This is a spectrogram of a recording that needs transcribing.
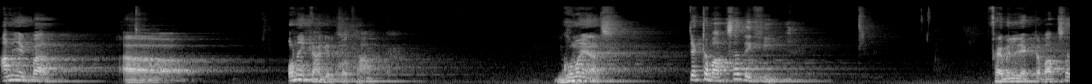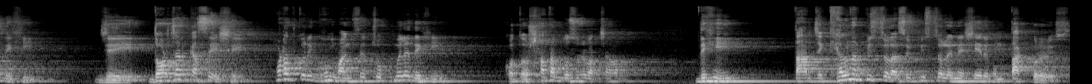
আমি একবার অনেক আগের কথা। ঘুমায় আছে। একটা বাচ্চা দেখি ফ্যামিলির একটা বাচ্চা দেখি, যে দরজার কাছে এসে হঠাৎ করে ঘুম ভাঙছে, চোখ মেলে দেখি, কত সাত আট বছরের বাচ্চা হবে। দেখি তার যে খেলনার পিস্তল আছে পিস্তল এনে সে এরকম তাক করে রয়েছে।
